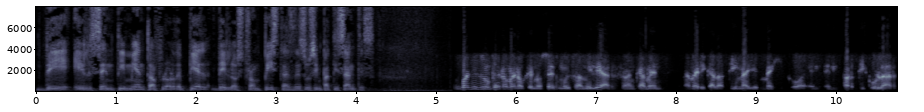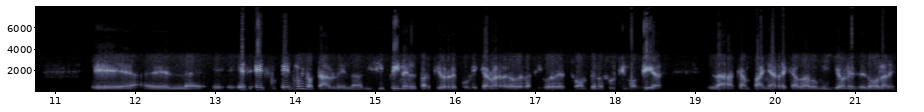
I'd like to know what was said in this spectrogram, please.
del el sentimiento a flor de piel de los trompistas, de sus simpatizantes? Pues es un fenómeno que nos es muy familiar, francamente, en América Latina y en México en, particular. Eh, es, es, es, muy notable la disciplina en el Partido Republicano alrededor de la figura de Trump. En los últimos días, la campaña ha recaudado millones de dólares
